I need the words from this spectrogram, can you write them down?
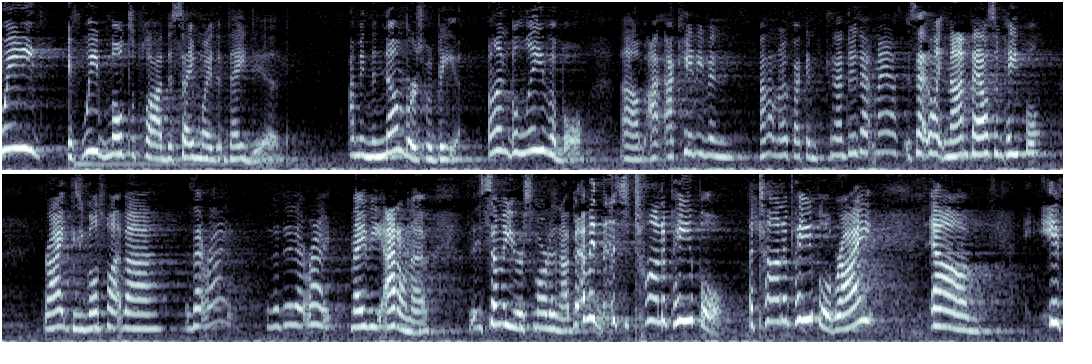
we if we multiplied the same way that they did, I mean, the numbers would be unbelievable. Um, I, I, can't even. I don't know if I can. Can I do that math? Is that like 9,000 people? Right? Because you multiply it by. Is that right? Did I do that right? Maybe I don't know. Some of you are smarter than I, but I mean, it's a ton of people. A ton of people, right? Um, if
